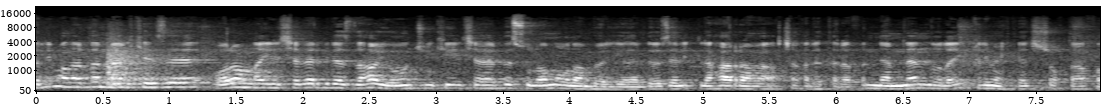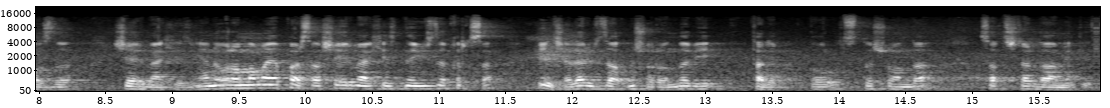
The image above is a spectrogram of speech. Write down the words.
Klimalarda merkeze oranla ilçeler biraz daha yoğun çünkü ilçelerde sulama olan bölgelerde özellikle Harran ve Akçakale tarafı nemden dolayı klima ihtiyacı çok daha fazla şehir merkezi. Yani oranlama yaparsak şehir merkezinde %40 ise ilçeler %60 oranında bir talep doğrultusunda şu anda satışlar devam ediyor.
